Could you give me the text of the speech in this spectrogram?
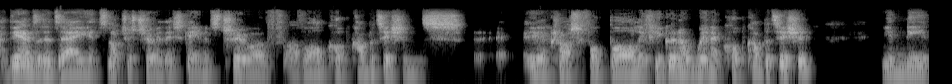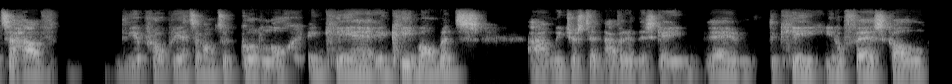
at the end of the day, it's not just true of this game; it's true of of all cup competitions eh, across football. If you're going to win a cup competition, you need to have the appropriate amount of good luck in key in key moments. And we just didn't have it in this game. Um, the key, you know, first goal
